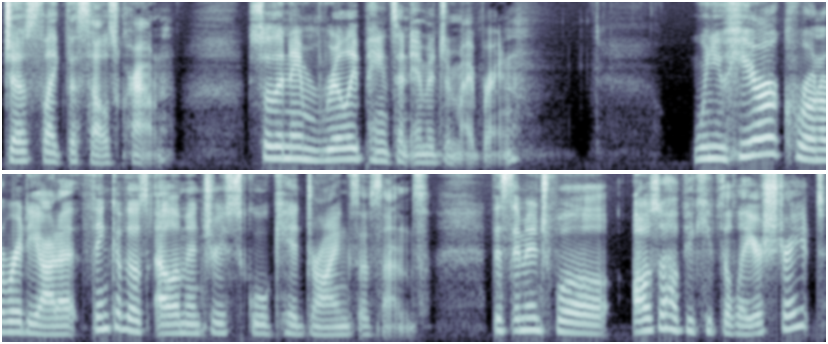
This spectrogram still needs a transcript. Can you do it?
just like the cell's crown. So the name really paints an image in my brain. When you hear corona radiata, think of those elementary school kid drawings of suns. This image will also help you keep the layer straight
